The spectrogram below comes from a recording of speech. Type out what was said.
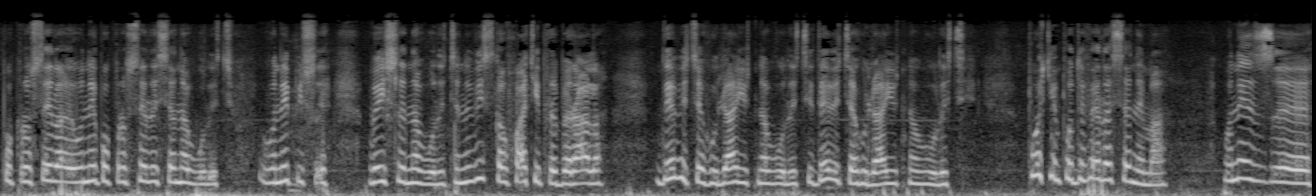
попросила, вони попросилися на вулицю. Вони пішли, вийшли на вулицю. Невістка в хаті прибирала, дивиться, гуляють на вулиці, дивиться, гуляють на вулиці. Потім подивилася, нема. Вони з, е,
